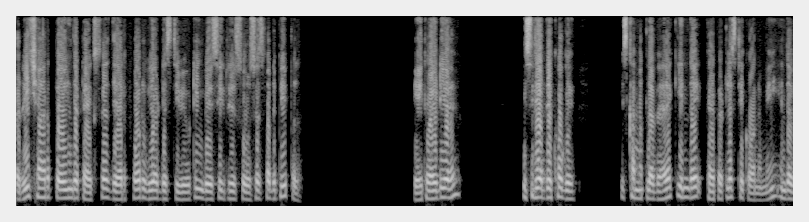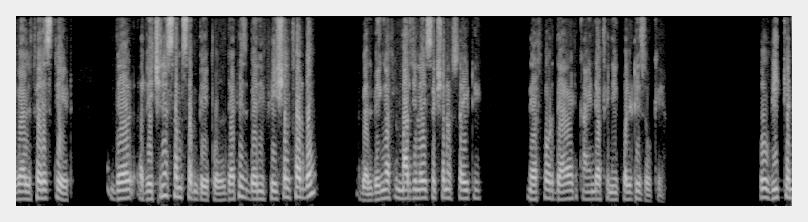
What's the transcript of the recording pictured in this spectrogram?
Rich are paying the taxes therefore we are distributing basic resources for the people यही तो आइडिया है। इसलिए आप देखोगे, इसका मतलब है कि in the capitalist economy in the welfare state there richness some some people that is beneficial for the wellbeing of marginalise section of society therefore that kind of inequality okay तो we can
